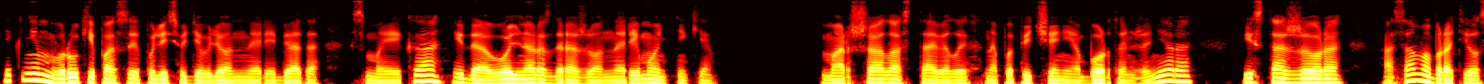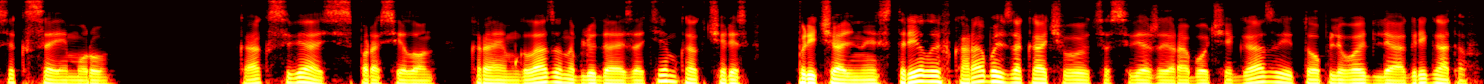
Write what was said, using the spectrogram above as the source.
и к ним в руки посыпались удивленные ребята с маяка и довольно раздраженные ремонтники. Маршал оставил их на попечение борт-инженера, и стажера, а сам обратился к Сеймуру. «Как связь?» — спросил он, краем глаза наблюдая за тем, как через причальные стрелы в корабль закачиваются свежие рабочие газы и топливо для агрегатов.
